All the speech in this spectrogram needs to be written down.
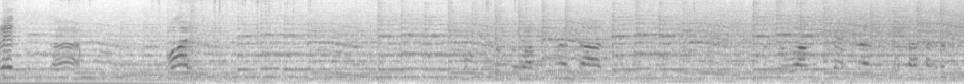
Red. Nah. Woi. Berjuang kelihatan. Berdoang tes.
